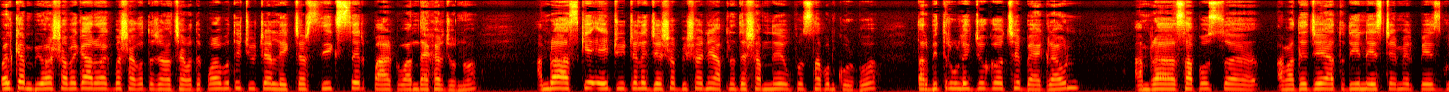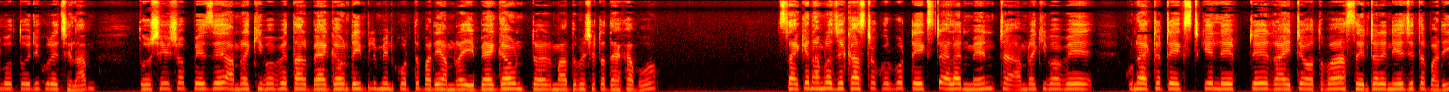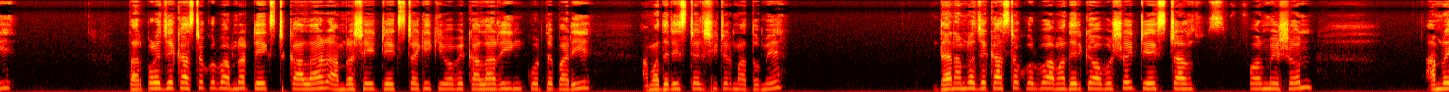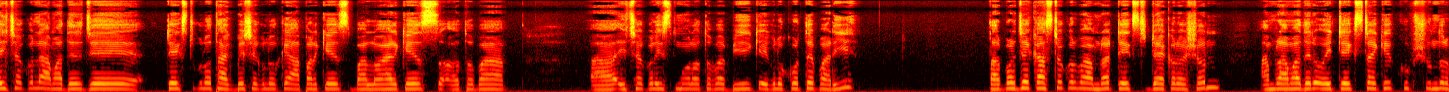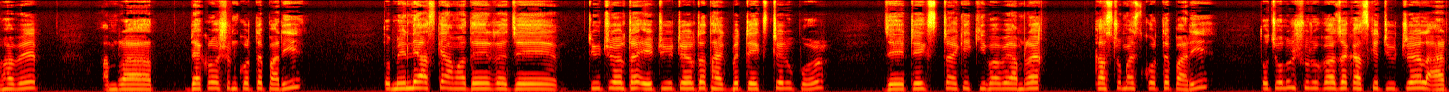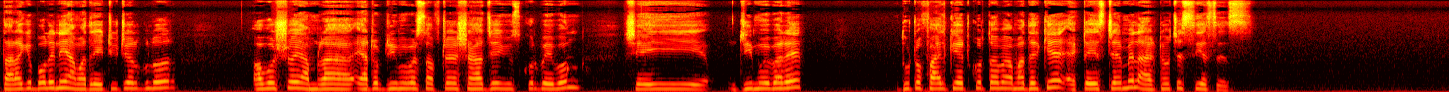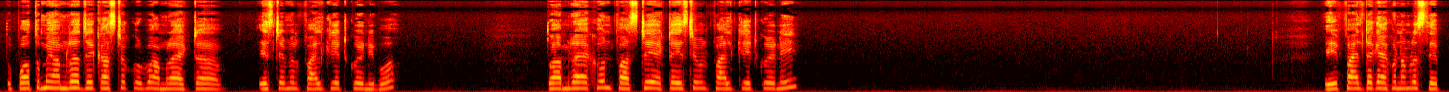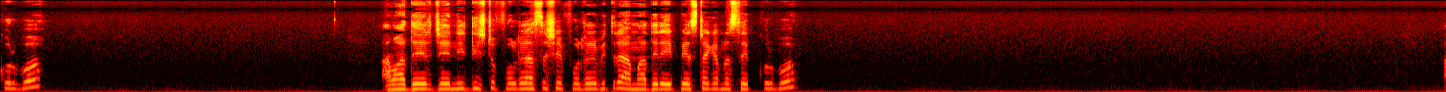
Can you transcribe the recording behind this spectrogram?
Welcome viewer সবাইকে আরও একবার স্বাগত জানাচ্ছি আমাদের পরবর্তী টুইটার লেকচার সিক্সের পার্ট ওয়ান দেখার জন্য। আমরা আজকে এই টুইটারে যেসব বিষয় নিয়ে আপনাদের সামনে উপস্থাপন করব, তার ভিতরে উল্লেখযোগ্য হচ্ছে ব্যাকগ্রাউন্ড আমরা সাপোজ আমাদের যে এতদিন এসটিএমএল পেজগুলো তৈরি করেছিলাম, তো সেই সব পেজে আমরা কীভাবে তার ব্যাকগ্রাউন্ডটা ইমপ্লিমেন্ট করতে পারি, আমরা এই ব্যাকগ্রাউন্ডটার মাধ্যমে সেটা দেখাবো। সেকেন্ড আমরা যে কাজটা করব টেক্সট অ্যালাইনমেন্ট আমরা কীভাবে কোনো একটা টেক্সটকে লেফটে রাইটে অথবা সেন্টারে নিয়ে যেতে পারি তারপরে যে কাজটা করব, আমরা টেক্সট কালার আমরা সেই টেক্সটটাকে কীভাবে কালারিং করতে পারি আমাদের স্টাইল শিটের মাধ্যমে। দেন আমরা যে কাজটা করব, আমাদেরকে অবশ্যই টেক্সট ট্রান্সফরমেশন আমরা ইচ্ছা করলে আমাদের যে টেক্সটগুলো থাকবে, সেগুলোকে আপার কেস বা লয়ার কেস অথবা ইচ্ছা করলে স্মল অথবা বিগ এগুলো করতে পারি। তারপর যে কাজটা করব, আমরা টেক্সট ডেকোরেশন আমরা আমাদের ওই টেক্সটটাকে খুব সুন্দরভাবে আমরা ডেকোরেশন করতে পারি। তো মেনলি আজকে আমাদের যে টিউটোরিয়ালটা এই টিউটোরিয়ালটা থাকবে টেক্সটের উপর, যে টেক্সটটাকে কীভাবে আমরা কাস্টমাইজ করতে পারি। তো চলুন শুরু করা যাক আজকে টিউটোরিয়াল আর তার আগে বলে নিই, আমাদের এই টিউটোরিয়ালগুলোর অবশ্যই আমরা অ্যাডব ড্রিম ওয়েবার সফটওয়্যারের সাহায্যে ইউজ করব এবং সেই ড্রিম ওয়েবারে দুটো ফাইল ক্রিয়েট করতে হবে আমাদেরকে, একটা এসটিএমএল আর একটা হচ্ছে সিএসএস তো প্রথমে আমরা যে কাজটা করব, আমরা একটা এসটিএমএল ফাইল ক্রিয়েট করে নিব। তো আমরা এখন ফার্স্টে একটা এসটিএমএল ফাইল ক্রিয়েট করে নিই। এই ফাইলটাকে এখন আমরা সেভ করব। আমাদের যে নির্দিষ্ট ফোল্ডার আছে, সেই ফোল্ডারের ভিতরে আমাদের এই পেজটাকে আমরা সেভ করব।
